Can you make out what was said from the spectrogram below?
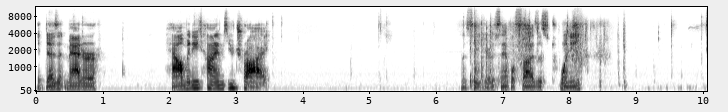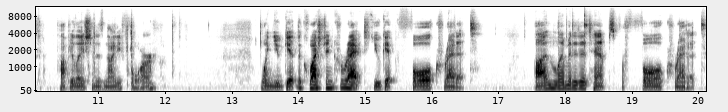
It doesn't matter how many times you try. Let's see here, the sample size is 20. Population is 94. When you get the question correct, you get full credit. Unlimited attempts for full credit.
